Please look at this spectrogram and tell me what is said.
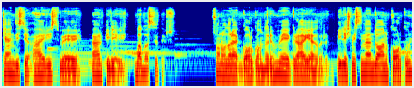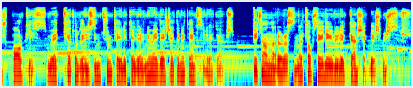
Kendisi Iris ve Harpilerin babasıdır. Son olarak Gorgonların ve Graiaların birleşmesinden doğan korkunç Porkis ve Keto denizin tüm tehlikelerini ve dehşetini temsil eder. Titanlar arasında çok sayıda evlilik gerçekleşmiştir.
